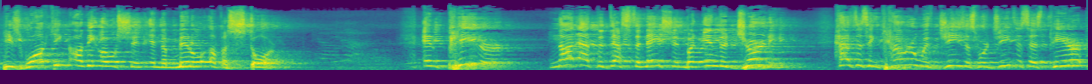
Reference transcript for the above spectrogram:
He's walking on the ocean in the middle of a storm. And Peter not at the destination, but in the journey, has this encounter with Jesus where Jesus says, Peter,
